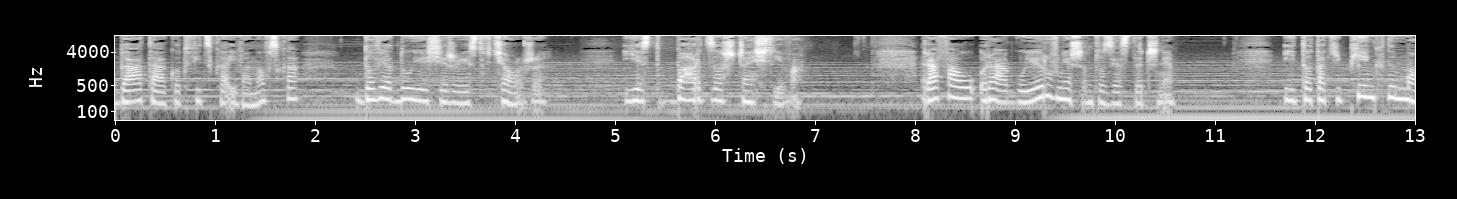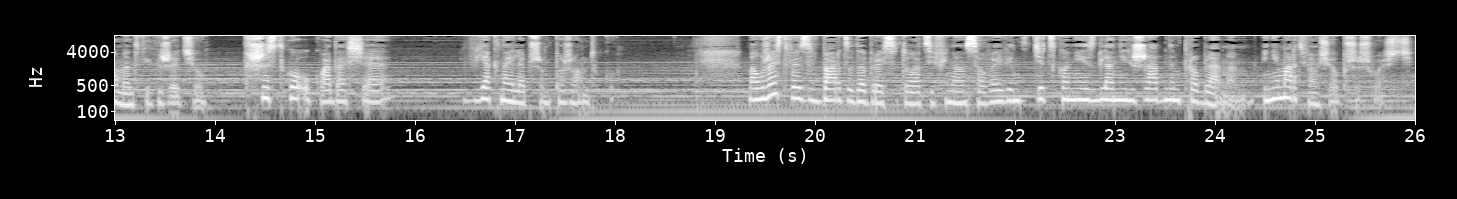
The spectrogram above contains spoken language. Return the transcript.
Beata Kotwicka-Iwanowska dowiaduje się, że jest w ciąży jest bardzo szczęśliwa. Rafał reaguje również entuzjastycznie. I to taki piękny moment w ich życiu. Wszystko układa się w jak najlepszym porządku. Małżeństwo jest w bardzo dobrej sytuacji finansowej, więc dziecko nie jest dla nich żadnym problemem i nie martwią się o przyszłość,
